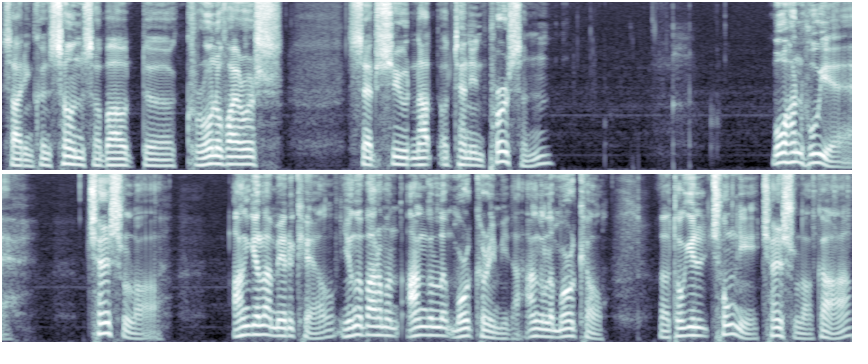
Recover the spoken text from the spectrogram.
citing concerns about the coronavirus said she would not attend in person 뭐한 후에 Chancellor 앙겔라 메르켈, 영어 발음은 앙글라 머클입니다. 앙글라 어, 독일 총리 챈슬러가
